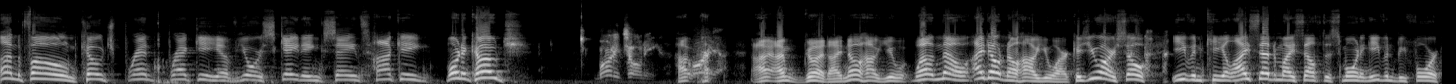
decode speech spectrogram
On the phone, Coach Brent Brekke of your Skating Saints hockey. Morning, Coach. Morning, Tony. How, How are you? I, I'm good. I know how you. Well, no, I don't know how you are because you are so even keel. I said to myself this morning, even before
